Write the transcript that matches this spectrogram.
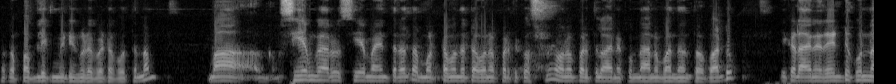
ఒక పబ్లిక్ మీటింగ్ కూడా పెట్టబోతున్నాం. మా సీఎం గారు సీఎం అయిన తర్వాత మొట్టమొదట వనపర్తికి వస్తుంది వనపర్తిలో ఆయనకున్న అనుబంధంతో పాటు ఇక్కడ ఆయన రెంట్కున్న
